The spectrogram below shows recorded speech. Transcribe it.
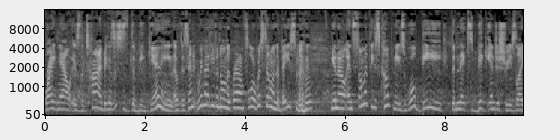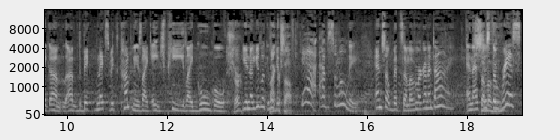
right now is the time because this is the beginning of this. We're not even on the ground floor. We're still in the basement. Mm-hmm. You know, and some of these companies will be the next big industries, like um, um, the big next big companies like HP, like Google. Sure. You know, you look at Microsoft. At, yeah, absolutely. And so, but some of them are going to die. And that's Some just the them, risk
